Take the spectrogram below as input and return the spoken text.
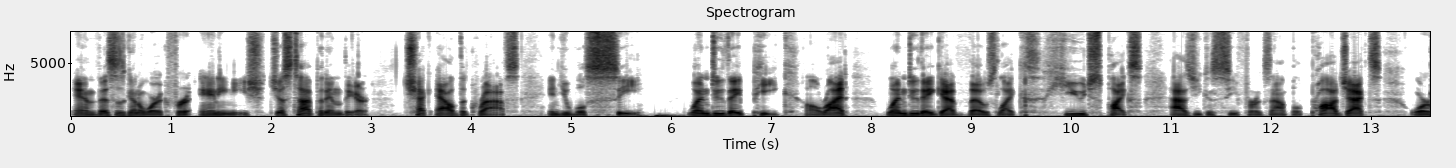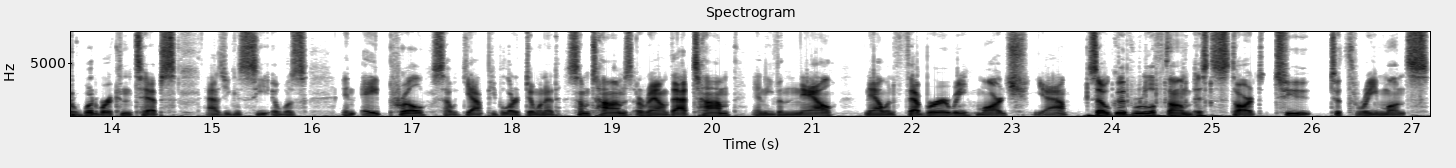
And this is going to work for any niche. Just type it in there, check out the graphs, and you will see when do they peak, all right? When do they get those like huge spikes? As you can see, for example, projects or woodworking tips. As you can see, it was in April. So yeah, people are doing it sometimes around that time and even now, now in February, March, yeah. So good rule of thumb is to start two to three months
